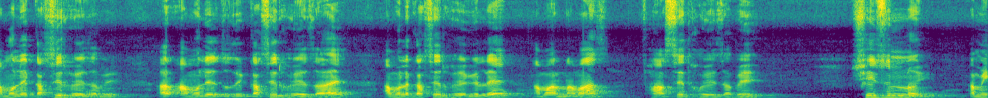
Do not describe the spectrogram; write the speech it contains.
আমলে কাসির হয়ে যাবে। আর আমলে যদি কাসির হয়ে যায়, আমলে কাসির হয়ে গেলে আমার নামাজ ফাসিদ হয়ে যাবে। সেই জন্যই আমি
